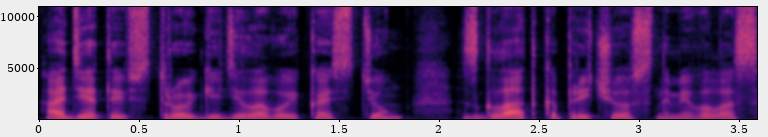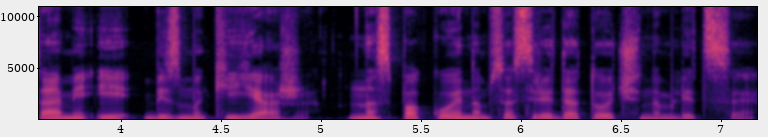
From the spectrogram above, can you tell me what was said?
одетой в строгий деловой костюм, с гладко причесанными волосами и без макияжа, на спокойном сосредоточенном лице.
